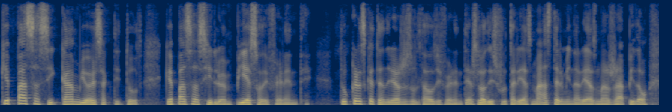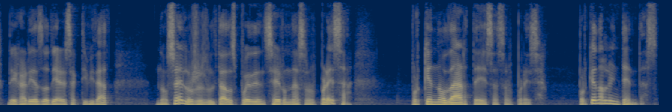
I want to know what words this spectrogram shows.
¿Qué pasa si cambio esa actitud? ¿Qué pasa si lo empiezo diferente? ¿Tú crees que tendrías resultados diferentes? ¿Lo disfrutarías más? ¿Terminarías más rápido? ¿Dejarías de odiar esa actividad? No sé, los resultados pueden ser una sorpresa. ¿Por qué no darte esa sorpresa? ¿Por qué no lo intentas?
